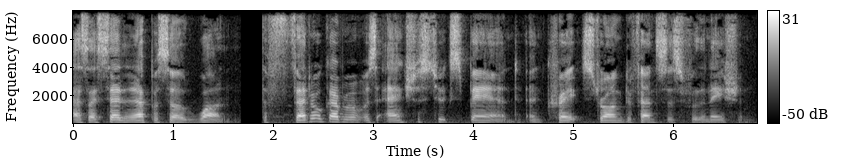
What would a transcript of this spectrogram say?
As I said in episode 1, the federal government was anxious to expand and create strong defenses for the nation.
